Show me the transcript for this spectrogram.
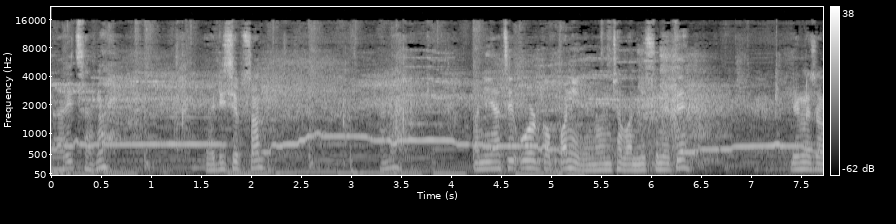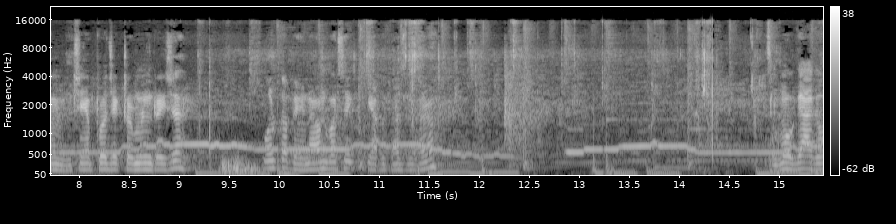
राइट छ होइन? रिसेप्सन। होइन? अनि यहाँ चाहिँ वर्ल्ड कप पनि हेर्नुहुन्छ भन्ने सुनेको थिएँ। देख्न सक्नुहुन्छ यहाँ प्रोजेक्टर पनि रहेछ। वर्ल्ड कप हेर्न आउनुपर्छ क्या दाजुभाइहरू म गएको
